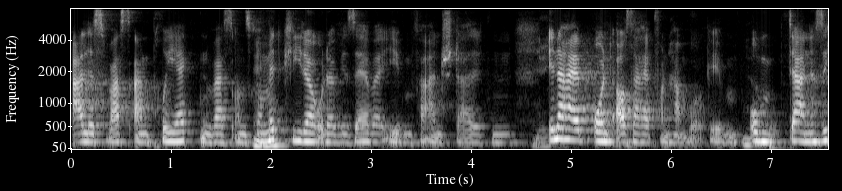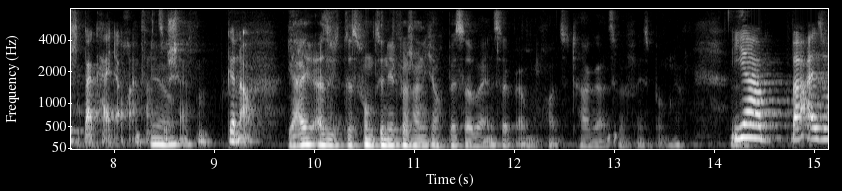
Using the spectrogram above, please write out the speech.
alles, was an Projekten, was unsere mhm. Mitglieder oder wir selber eben veranstalten, ja. innerhalb und außerhalb von Hamburg eben, ja. um da eine Sichtbarkeit auch einfach ja. zu schaffen. Genau. Ja, also das funktioniert wahrscheinlich auch besser bei Instagram heutzutage als bei Facebook. Ne? Ja, also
